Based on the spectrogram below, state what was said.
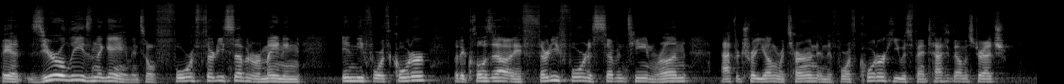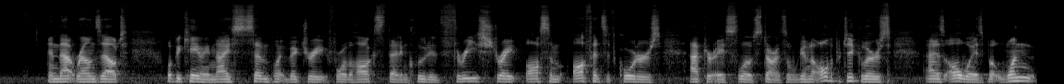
They had zero leads in the game until 4:37 remaining in the fourth quarter, but they closed it out in a 34 to 17 run after Trae Young returned in the fourth quarter. He was fantastic down the stretch, and that rounds out what became a nice seven point victory for the Hawks that included three straight awesome offensive quarters after a slow start. So we'll get into all the particulars as always, but one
